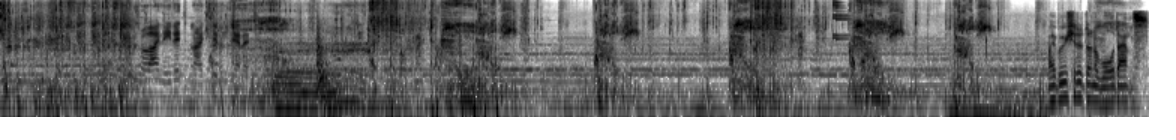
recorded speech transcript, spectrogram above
That's all I needed, and I didn't get it. Maybe we should have done a war dance.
